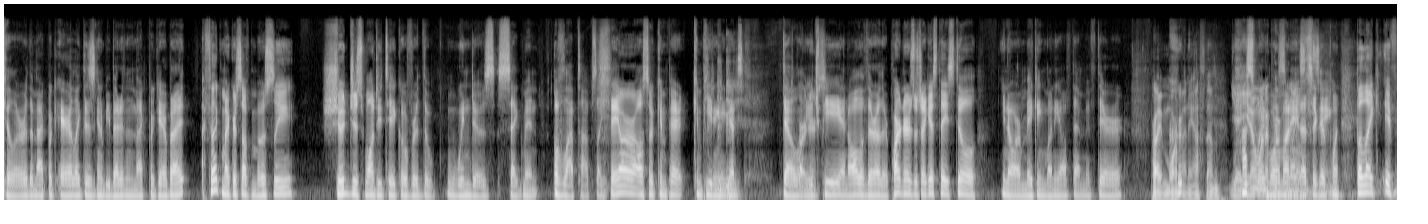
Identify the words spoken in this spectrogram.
killer, the MacBook Air. Like this is going to be better than the MacBook Air. But I, I feel like Microsoft mostly should just want to take over the Windows segment of laptops. Like they are also compare competing against Dell Partners. and HP and all of their other partners, which I guess they still, you know, are making money off them if they're Probably more money off them. Yeah, possibly you don't want to more money. That's a good point. But like, if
